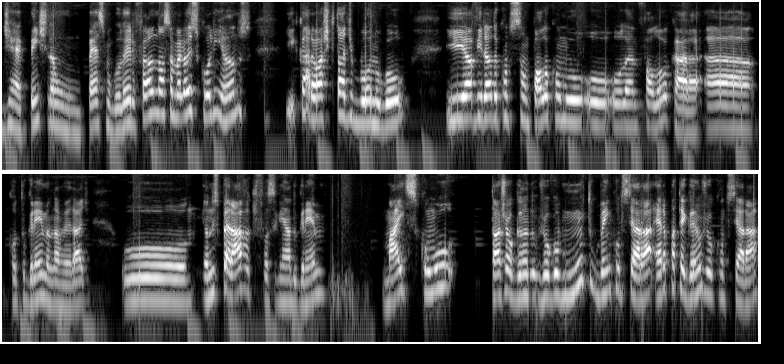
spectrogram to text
De repente, é um péssimo goleiro. Foi a nossa melhor escolha em anos. E, cara, eu acho que tá de boa no gol. E a virada contra o São Paulo, como o, o Leandro falou, cara, contra o Grêmio, na verdade, O... Eu não esperava que fosse ganhar do Grêmio, mas como tá jogando, jogou muito bem contra o Ceará, era para ter ganho o jogo contra o Ceará,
